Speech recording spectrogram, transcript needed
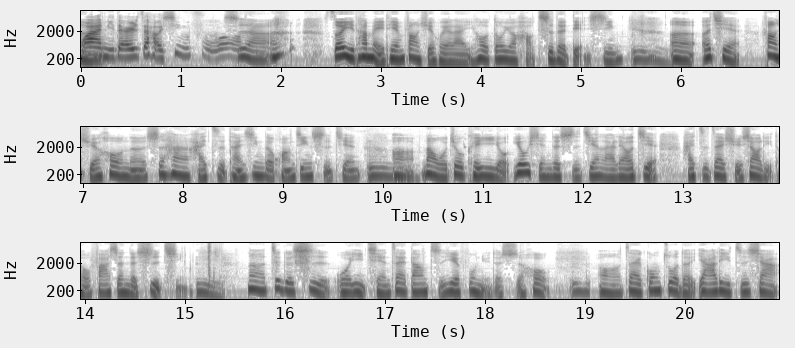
哇，你的儿子好幸福哦！是啊，所以他每天放学回来以后都有好吃的点心。嗯，呃，而且放学后呢是和孩子谈心的黄金时间。嗯啊、呃，那我就可以有悠闲的时间来了解孩子在学校里头发生的事情。嗯，那这个是我以前在当职业妇女的时候，嗯，呃，在工作的压力之下，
